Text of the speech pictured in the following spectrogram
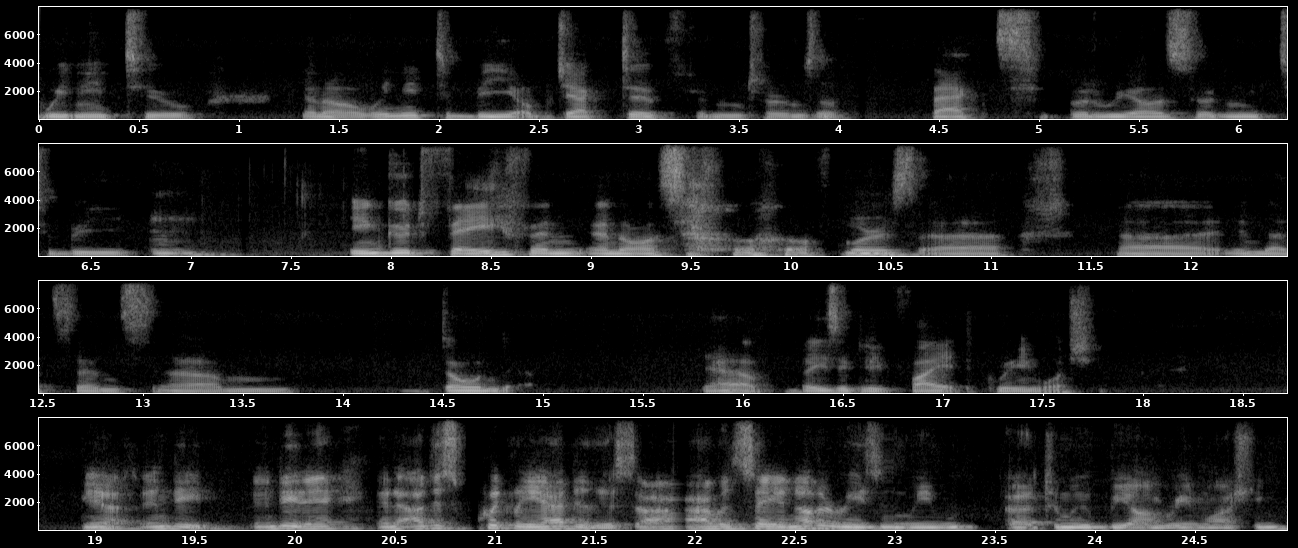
we need to you know we need to be objective in terms of facts but we also need to be Mhm. In good faith and and also of Mm-hmm. course uh, uh, in that sense um, don't yeah basically fight greenwashing yeah indeed, indeed, And- and I'll just quickly add to this. I, I would say another reason we uh, to move beyond greenwashing.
